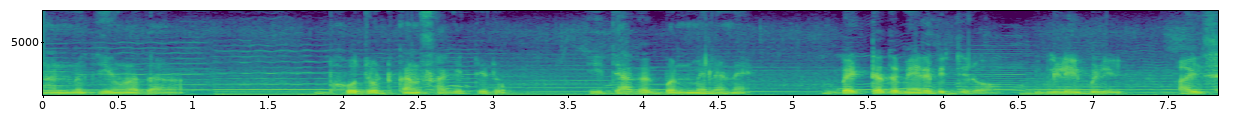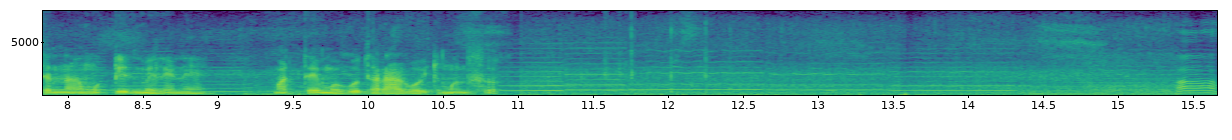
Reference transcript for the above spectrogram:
ನನ್ನ ಜೀವನದ ಬಹು ದೊಡ್ಡ ಕನಸಾಗಿತ್ತಿದು. ಈ ಜಾಗಕ್ಕೆ ಬಂದ ಮೇಲೇ ಬೆಟ್ಟದ ಮೇಲೆ ಬಿದ್ದಿರೋ ಬಿಳಿ ಬಿಳಿ ಐಸನ್ನು ಮುಟ್ಟಿದ ಮೇಲೇ ಮತ್ತೆ ಮಗು ಥರ ಆಗೋಯ್ತು ಮನಸ್ಸು ಹಾಂ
